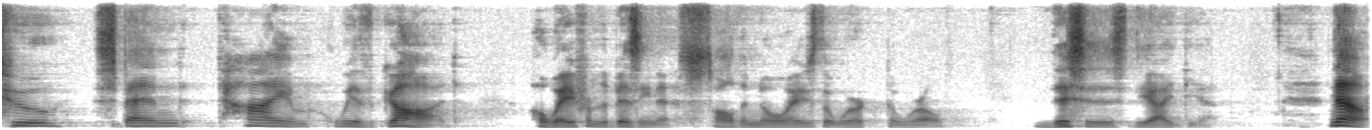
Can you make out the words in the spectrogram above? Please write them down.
to spend time with God away from the busyness, all the noise, the work, the world. This is the idea. Now,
